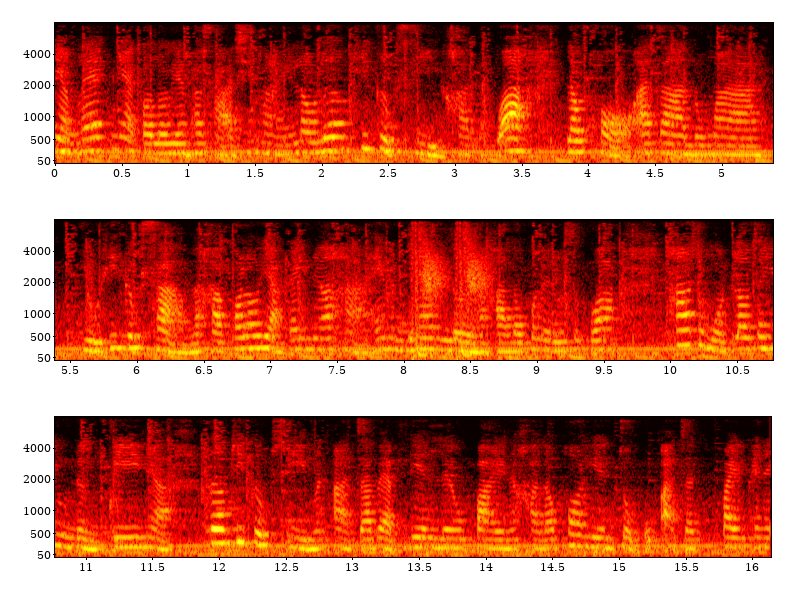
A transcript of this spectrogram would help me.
อย่างแรกเนี่ยตอนเราเรียนภาษาใช่ไหมเราเริ่มที่กึบ4ค่ะ แต่ว่าเราขออาจารย์ลงมาอยู่ที่กึบ3นะคะ เพราะเราอยากได้เนื้อหาให้มันแน่นเลยนะคะ เราก็เลยรู้สึกว่า ถ้าสมมติเราจะอยู่ 1 ปีเนี่ย เริ่มที่เกึบ4มันอาจจะแบบเรียนเร็วไปนะคะ แล้วพอเรียนจบปุ๊บอาจจะไปภายใน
